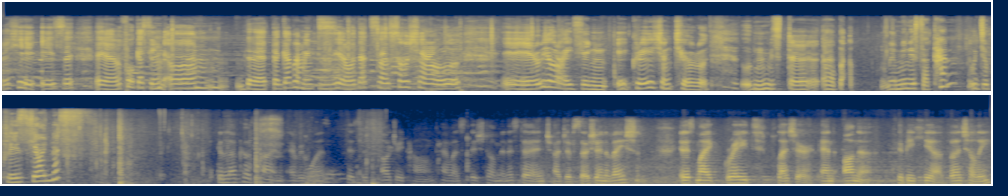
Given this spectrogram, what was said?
He is uh, focusing on the, the government zero. That's a social uh, realizing a creation tool. Mr. Uh, Minister Tang, would you please join us? Good local time, everyone. This is Audrey Tang, Taiwan's Digital Minister in charge of social innovation. It is my great pleasure and honor to be here virtually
